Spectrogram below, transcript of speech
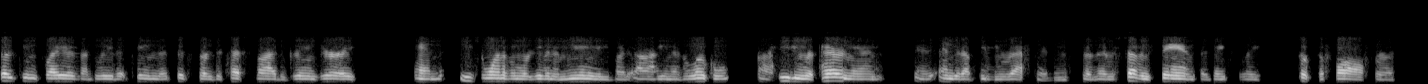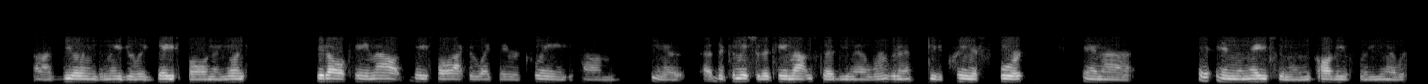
13 players, I believe, that came to Pittsburgh to testify the grand jury, and each one of them were given immunity. But uh, you know, the local uh, heating repairman ended up getting arrested. And so there were seven fans that basically took the fall for uh, dealing to Major League Baseball. And then once it all came out, baseball acted like they were clean. Um, you know, uh, the commissioner came out and said, you know, we're going to be the cleanest sport in uh, in the nation. And obviously, you know, with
